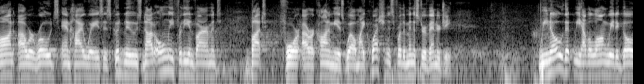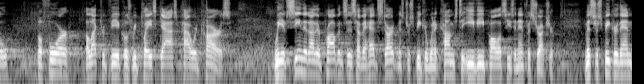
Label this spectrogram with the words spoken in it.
on our roads and highways is good news not only for the environment but for our economy as well. My question is for the Minister of Energy. We know that we have a long way to go before electric vehicles replace gas-powered cars. We have seen that other provinces have a head start, Mr. Speaker, when it comes to EV policies and infrastructure. Mr. Speaker, then,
